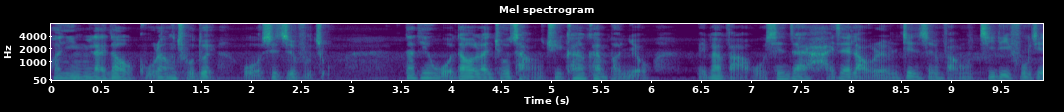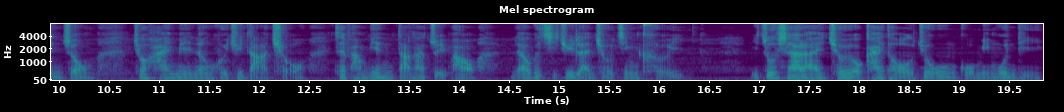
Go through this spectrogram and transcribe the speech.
欢迎来到鼓浪球队，我是制服组。那天我到篮球场去看看朋友，没办法，我现在还在老人健身房基地复健中，就还没能回去打球，在旁边打打嘴炮，聊个几句篮球经可以。一坐下来，球友开头就问国民问题：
